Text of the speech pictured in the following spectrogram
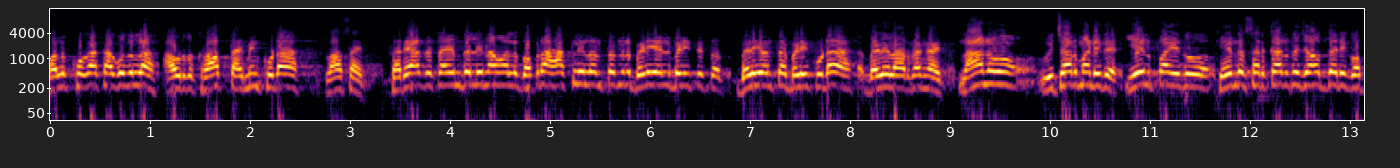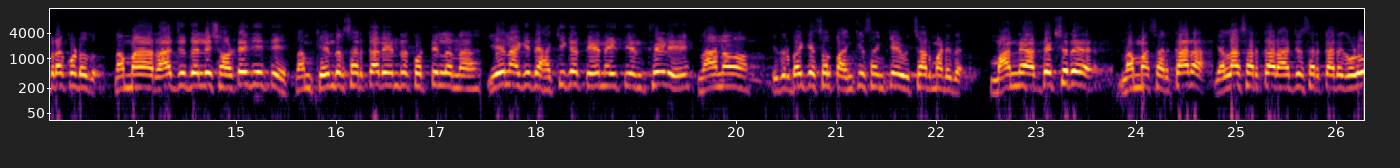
ಹೊಲಕ್ಕೆ ಹೋಗಕ್ ಆಗುದಿಲ್ಲ ಅವ್ರದ್ದು ಕ್ರಾಪ್ ಟೈಮಿಂಗ್ ಕೂಡ ಲಾಸ್ ಆಯ್ತು. ಸರಿಯಾದ ಟೈಮ್ದಲ್ಲಿ ನಾವು ಅಲ್ಲಿ ಗೊಬ್ಬರ ಹಾಕ್ಲಿಲ್ಲ ಅಂತಂದ್ರೆ ಬೆಳೆ ಎಲ್ಲಿ ಬೆಳೀತಿತ್ತು? ಬೆಳೆಯುವಂತ ಬೆಳೆ ಕೂಡ ಬೆಳಿಲಾರ್ದಂಗ ಆಯ್ತು. ನಾನು ವಿಚಾರ ಮಾಡಿದೆ, ಏನಪ್ಪಾ ಇದು ಕೇಂದ್ರ ಸರ್ಕಾರದ ಜವಾಬ್ದಾರಿ ಗೊಬ್ಬರ ಕೊಡೋದು? ನಮ್ಮ ರಾಜ್ಯದಲ್ಲಿ ಶಾರ್ಟೇಜ್ ಐತಿ. ನಮ್ ಕೇಂದ್ರ ಸರ್ಕಾರ ಏನಾರ ಕೊಟ್ಟಿಲ್ಲನ? ಏನಾಗಿದೆ? ಹಕ್ಕಿಗತ್ ಏನೈತಿ ಅಂತ ಹೇಳಿ ನಾನು ಇದ್ರ ಬಗ್ಗೆ ಸ್ವಲ್ಪ ಅಂಕಿ ಸಂಖ್ಯೆ ವಿಚಾರ ಮಾಡಿದೆ. ಮಾನ್ಯ ಅಧ್ಯಕ್ಷರೇ, ನಮ್ಮ ಸರ್ಕಾರ, ಎಲ್ಲಾ ಸರ್ಕಾರ, ರಾಜ್ಯ ಸರ್ಕಾರಗಳು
